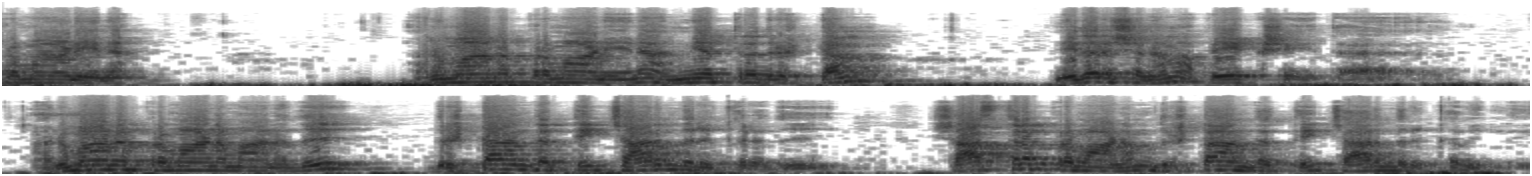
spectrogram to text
பிரமாணேன. அனுமான பிரமாணேன அந்நத்திர திருஷ்டம் நிதர்சனம் அபேட்சேத அனுமான பிரமாணமானது திருஷ்டாந்தத்தை சார்ந்திருக்கிறது. சாஸ்திர பிரமாணம் திருஷ்டாந்தத்தை சார்ந்திருக்கவில்லை.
